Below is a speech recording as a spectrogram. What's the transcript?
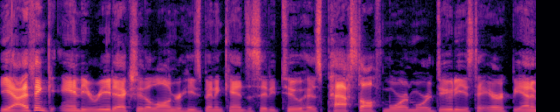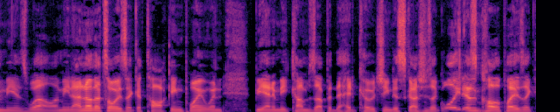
Yeah, I think Andy Reid actually, the longer he's been in Kansas City too, has passed off more and more duties to Eric Bieniemy as well. I mean, I know that's always like a talking point when Bieniemy comes up in the head coaching discussions, like, well, he doesn't call the plays. Like,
